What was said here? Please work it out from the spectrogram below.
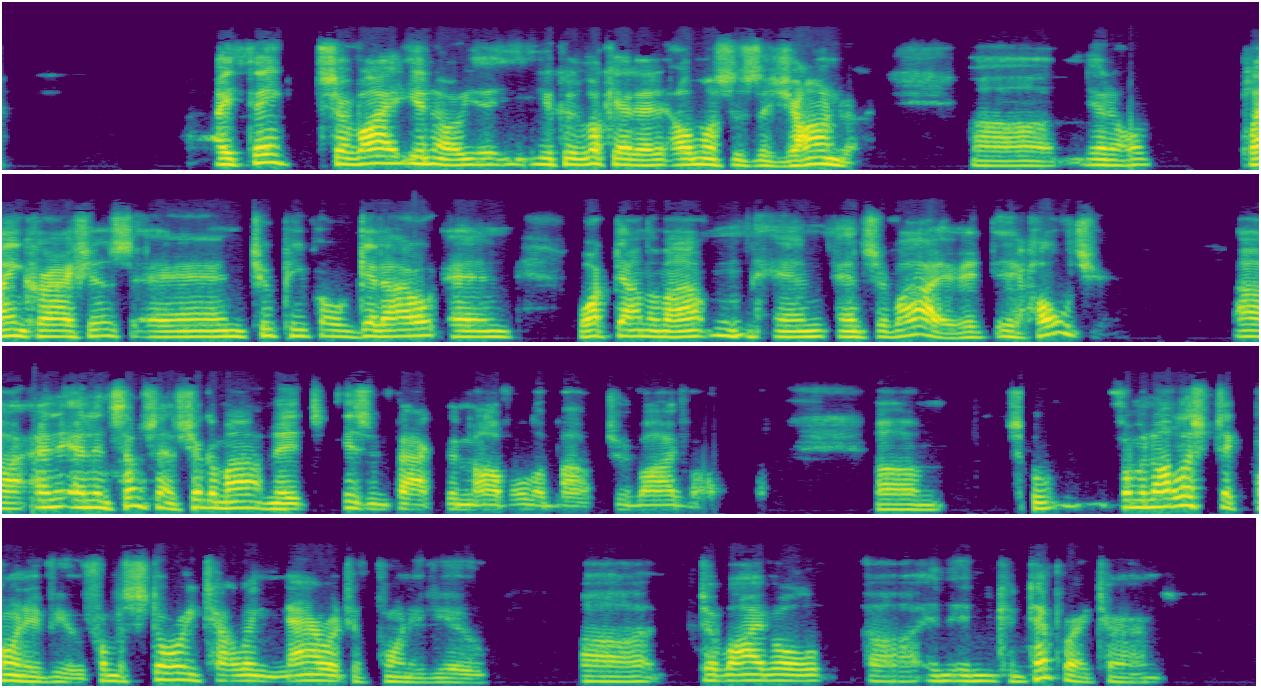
I think survive. You know, you, you could look at it almost as a genre. Uh, you know, plane crashes and two people get out and walk down the mountain and and survive. It it holds you. Uh, and and in some sense, Sugar Mountain it is in fact a novel about survival. Um, so from a novelistic point of view, from a storytelling narrative point of view, uh, survival uh, in in contemporary terms,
